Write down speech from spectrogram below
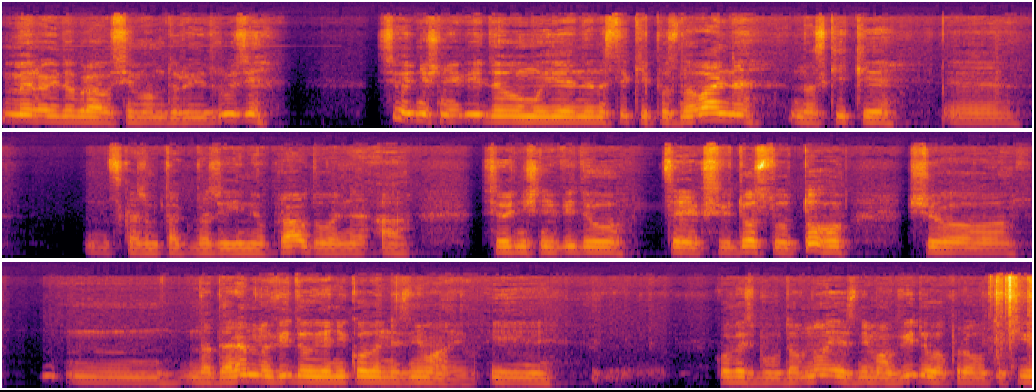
Миру і добра усім вам, дорогі друзі. Сьогоднішнє відео моє не настільки познавальне, наскільки, е, скажімо так, навіть і не оправдувальне, а сьогоднішнє відео це як свідоцтво того, що надаремно відео я ніколи не знімаю. І колись був давно, я знімав відео про такі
